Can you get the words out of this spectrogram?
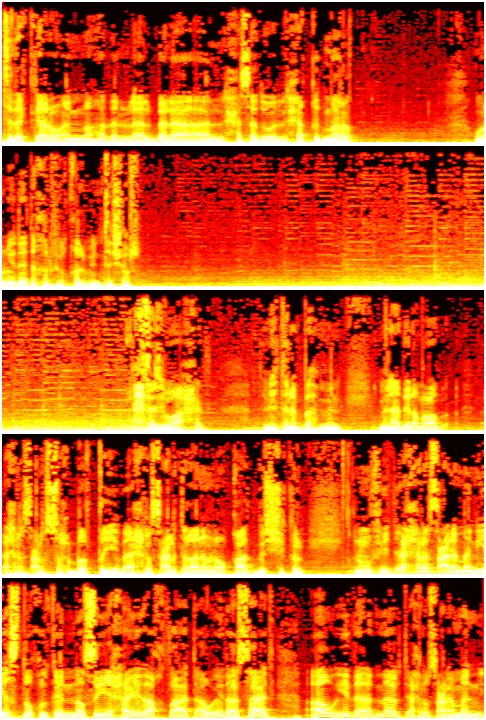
تذكروا إنه هذا البلاء الحسد والحقد مرض. واذا دخل في القلب انتشر. يحتاج الواحد أن يتنبه من من هذه الأمراض. احرص على الصحبة الطيبة احرص على تغانم الأوقات بالشكل المفيد احرص على من يصدقك النصيحة إذا أخطأت أو إذا أسأت أو إذا أذنبت احرص على من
